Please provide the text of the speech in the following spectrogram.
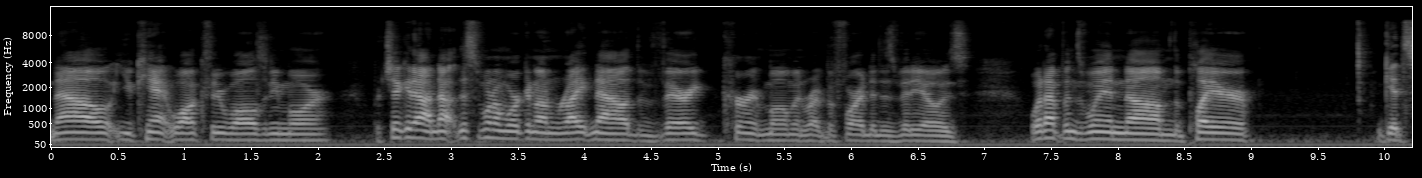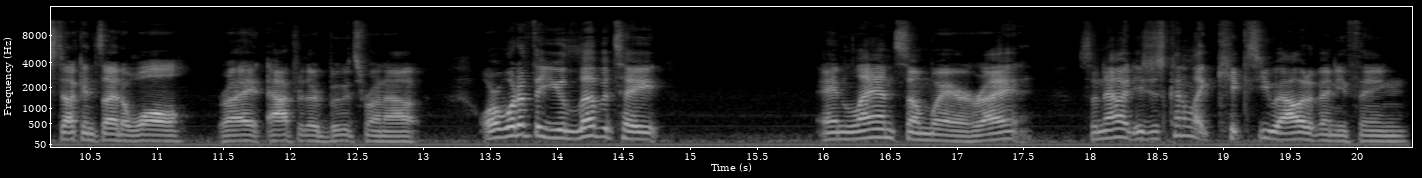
now you can't walk through walls anymore. But check it out. Now, this is what I'm working on right now, the very current moment, right before I did this video, is what happens when um, the player gets stuck inside a wall, right, after their boots run out. Or what if they, you levitate and land somewhere, right? So now it just kind of like kicks you out of anything.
